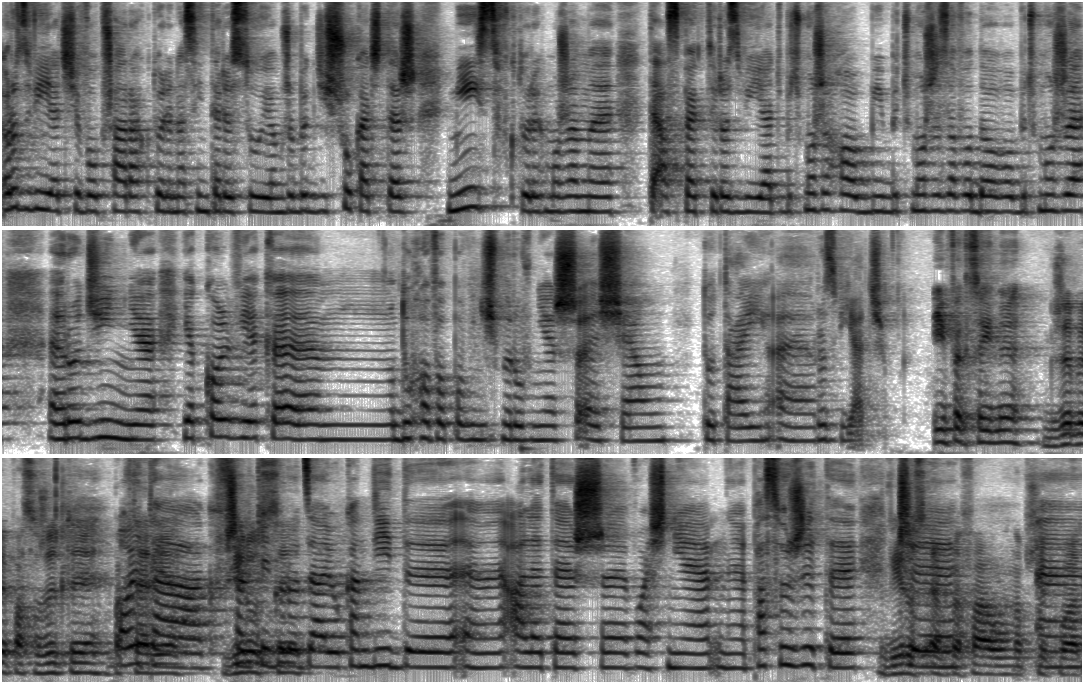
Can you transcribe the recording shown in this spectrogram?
rozwijać się w obszarach, które nas interesują, żeby gdzieś szukać też miejsc, w których możemy te aspekty rozwijać. Być może hobby, być może zawodowo, być może rodzinnie, jakkolwiek duchowo powinniśmy również się tutaj rozwijać. Infekcyjny, grzyby, pasożyty, bakterie, Oj tak, wszelkiego wirusy. rodzaju kandidy, e, ale też e, właśnie e, pasożyty. Wirus czy, RPV na przykład.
